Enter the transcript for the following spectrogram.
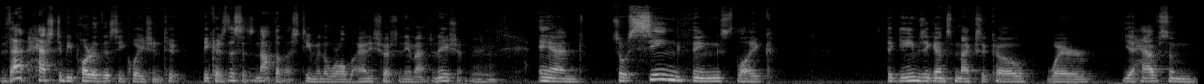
That has to be part of this equation too, because this is not the best team in the world by any stretch of the imagination. Mm-hmm. And so seeing things like the games against Mexico, where you have some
